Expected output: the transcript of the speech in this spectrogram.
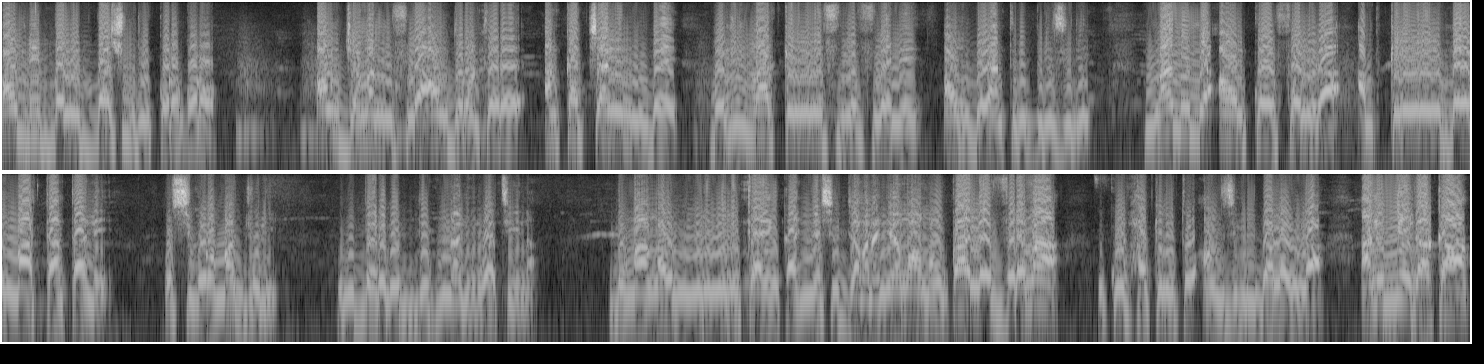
anw bɛ balo basiw de kɔrɔkɔrɔ anw jama min filɛ anw dɔrɔn tɛ dɛ an ka ca ni nin bɛɛ ye bon ni maa kelen kelen fɛn filɛ nin ye anw bɛ entreprise de maa min bɛ anw kɔ fɔli la a kelen kelen bɛɛ ye maa tan tan de o sigiyɔrɔma joli olu bɛɛ de bɛ degun na nin waati in na donc an ka welewele kan ye ka ɲɛsin jamana ɲɛmaa ma u k'a lɛ vraiment u k'u hakili to anw zigiridalaw la ani min ka kan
